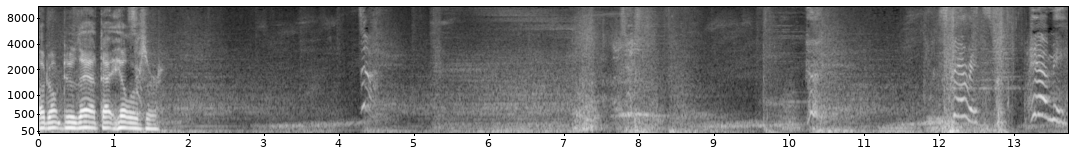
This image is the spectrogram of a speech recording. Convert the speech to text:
Oh, don't do that. That heals her. Spirits, hear me!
